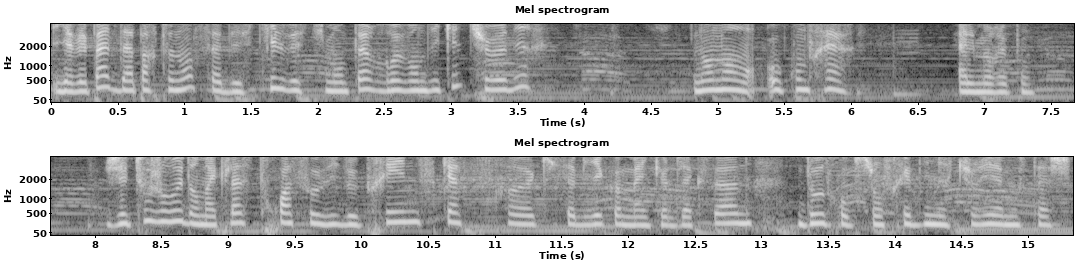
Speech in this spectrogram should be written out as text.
Il n'y avait pas d'appartenance à des styles vestimentaires revendiqués, tu veux dire? Non, non, au contraire. Elle me répond J'ai toujours eu dans ma classe trois sosies de Prince, quatre euh, qui s'habillaient comme Michael Jackson, d'autres options Freddie Mercury à moustache.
